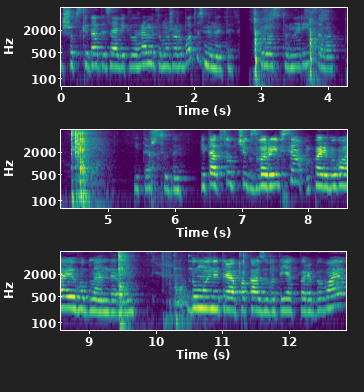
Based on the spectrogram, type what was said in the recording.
щоб скидати зайві кілограми, то можу роботу змінити. Просто нарізала і теж сюди. І так, супчик зварився, перебиваю його блендером. Думаю, не треба показувати, як перебиваю.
